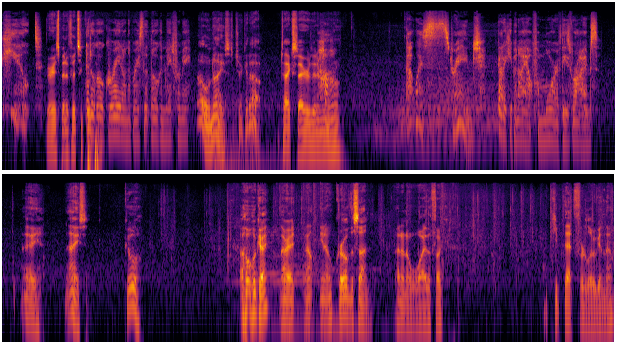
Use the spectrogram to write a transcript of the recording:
Cute. Various benefits It'll go great on the bracelet Logan made for me. Oh, nice. Check it out. Attack staggers enemy. Huh. That was strange. Gotta keep an eye out for more of these rhymes. Hey, nice. Cool. Oh, okay. Alright. Well, you know, Crow of the Sun. I don't know why the fuck. Keep that for Logan, though.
